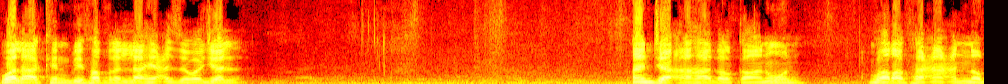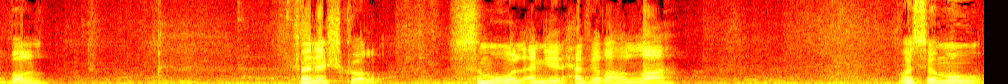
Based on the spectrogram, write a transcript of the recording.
ولكن بفضل الله عز وجل أن جاء هذا القانون ورفع عنا الظلم فنشكر سمو الأمير حفظه الله وسمو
